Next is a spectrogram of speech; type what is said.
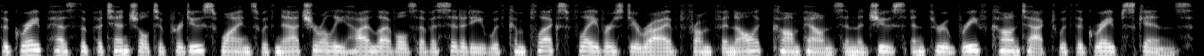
The grape has the potential to produce wines with naturally high levels of acidity with complex flavors derived from phenolic compounds in the juice and through brief contact with the grape skins.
